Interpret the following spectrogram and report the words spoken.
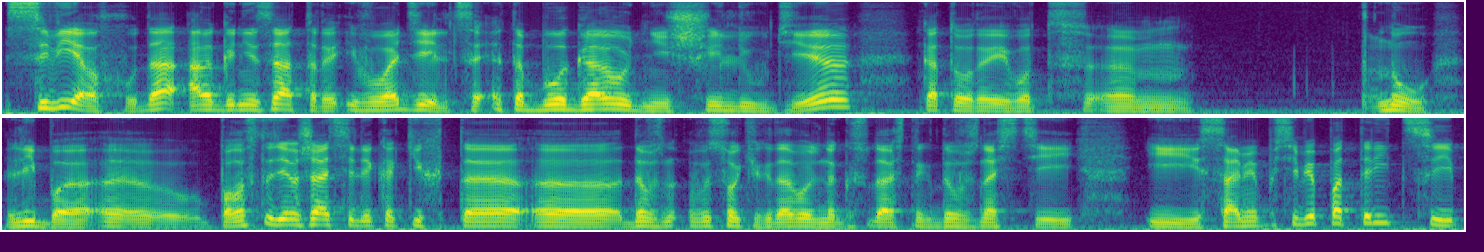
сверху, да, организаторы и владельцы — это благороднейшие люди, которые вот эм, ну, либо э, просто держатели каких-то э, долж... высоких довольно государственных должностей и сами по себе патриции,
